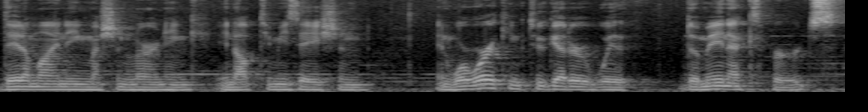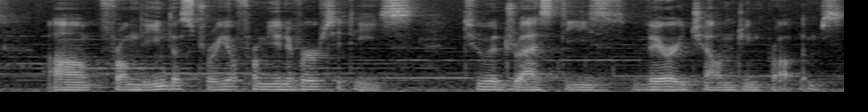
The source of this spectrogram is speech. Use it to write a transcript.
data mining, machine learning, in optimization, and we're working together with domain experts uh, from the industry or from universities to address these very challenging problems.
